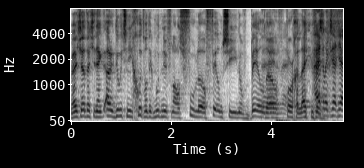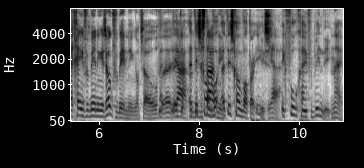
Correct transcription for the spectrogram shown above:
Weet je, dat je denkt, oh, ik doe iets niet goed, want ik moet nu van alles voelen of films zien of beelden Nee, of nee. vorige leven. Eigenlijk zeg jij, geen verbinding is ook verbinding of zo. Of, eh, het, ja, het, is gewoon, niet. het is gewoon wat er is. Ja. Ik voel geen verbinding. Nee.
